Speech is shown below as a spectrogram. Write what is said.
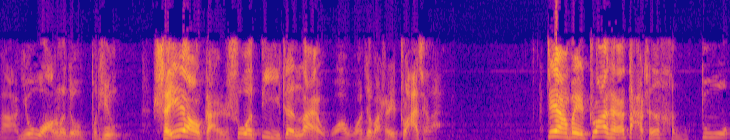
啊！幽王呢就不听，谁要敢说地震赖我，我就把谁抓起来。这样被抓起来的大臣很多，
